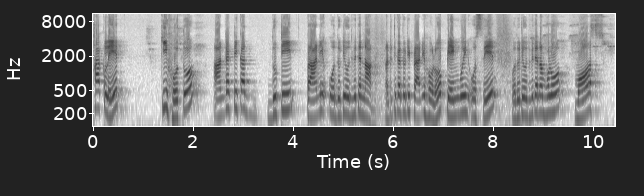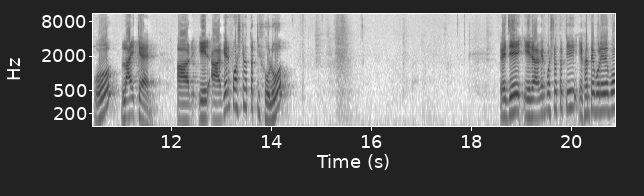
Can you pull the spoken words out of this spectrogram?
থাকলে কি হতো? আন্টার্কটিকা দুটি প্রাণী ও দুটি উদ্ভিদের নাম। আন্টার্কটিকা দুটি প্রাণী হলো পেঙ্গুইন ও সেল। ও দুটি উদ্ভিদের নাম হলো মস ও লাইক্যান আর এর আগের প্রশ্নের উত্তরটি হলো, এই যে এর আগের প্রশ্ন উত্তরটি, এখান থেকে বলে দেবো,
